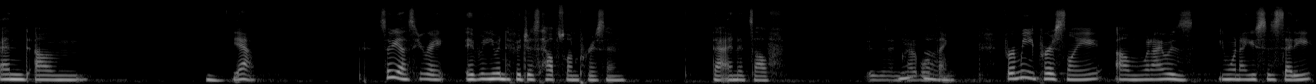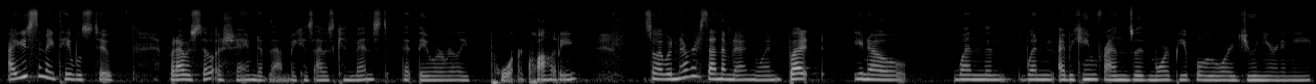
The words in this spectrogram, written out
And um, yeah. So yes, you're right. If, even if it just helps one person, that in itself is an incredible yeah. thing. For me personally, um, when I was when I used to study, I used to make tables too, but I was so ashamed of them because I was convinced that they were really poor quality. So I would never send them to anyone. But you know, when the, when I became friends with more people who were junior to me,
